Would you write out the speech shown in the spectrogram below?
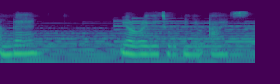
and then you're ready to open your eyes.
